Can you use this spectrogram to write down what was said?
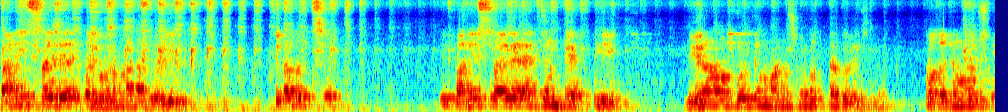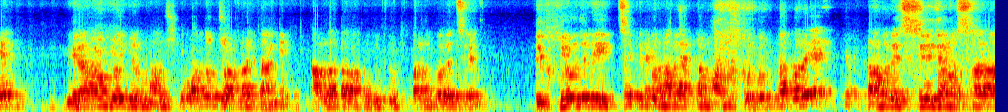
বানি ইসরায়েলের ওই ঘটনাটা বলি সেটা হচ্ছে বানি ইসরায়েলের একজন ব্যক্তি নিরানব্বই জন মানুষকে হত্যা করেছিল। কতজন মানুষকে? নিরানব্বই জন মানুষকে। অথচ আমরা জানি, আল্লাহ তাআলা পবিত্র কোরআনে বলেছেন যে কেউ যদি ইচ্ছাকৃত ভাবে একটা মানুষকে হত্যা করে, তাহলে সে যেন সারা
